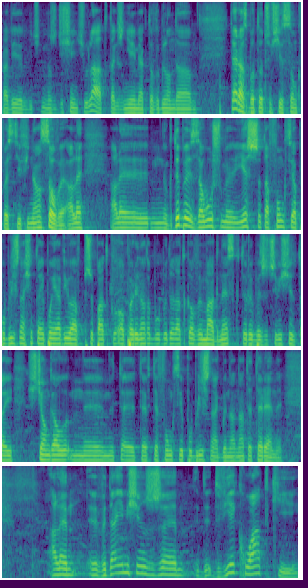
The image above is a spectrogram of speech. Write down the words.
prawie być może 10 lat, także nie wiem jak to wygląda teraz, bo to oczywiście są kwestie finansowe, ale, ale no, gdyby załóżmy jeszcze ta funkcja publiczna się tutaj pojawiła w przypadku opery, no to byłby dodatkowy magnes, który by rzeczywiście tutaj ściągał te, te, te funkcje publiczne jakby na, na te tereny. Ale wydaje mi się, że dwie kładki,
